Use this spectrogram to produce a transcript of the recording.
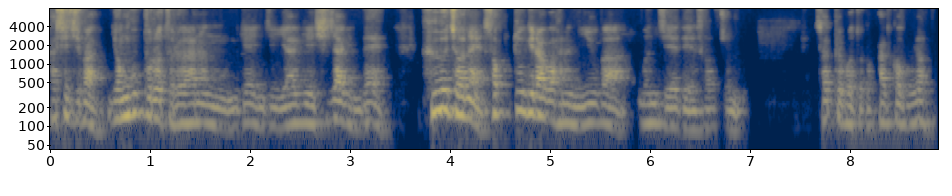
가시 집안 영국부로 들어가는 게 이제 이야기의 시작인데 그 전에 석둑이라고 하는 이유가 뭔지에 대해서 좀 살펴보도록 할 거고요.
